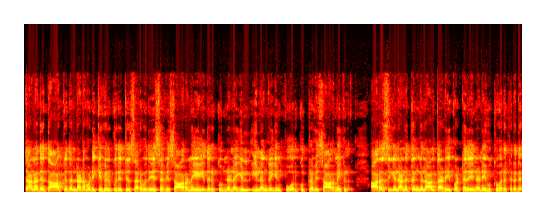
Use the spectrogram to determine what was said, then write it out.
தனது தாக்குதல் நடவடிக்கைகள் குறித்து சர்வதேச விசாரணையை எதிர்க்கும் நிலையில் இலங்கையின் போர்க்குற்ற விசாரணைகளும் அரசியல் அழுத்தங்களால் தடைப்பட்டதை நினைவுக்கு வருகிறது.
